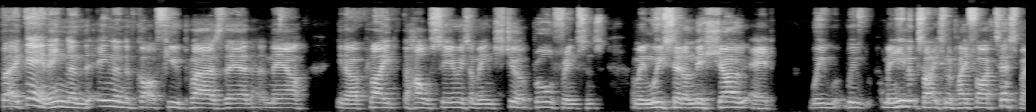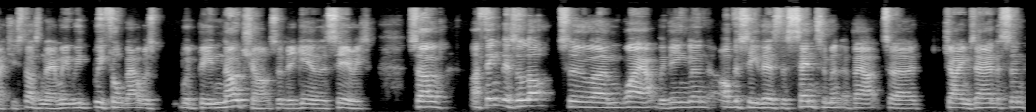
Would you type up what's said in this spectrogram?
but again, England England have got a few players there now, you know, have played the whole series. I mean, Stuart Broad, for instance. I mean, we said on this show, Ed, we we I mean, he looks like he's going to play five Test matches, doesn't he? I mean, we we thought that was would be no chance at the beginning of the series. So I think there's a lot to um, weigh up with England. Obviously, there's the sentiment about uh, James Anderson.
